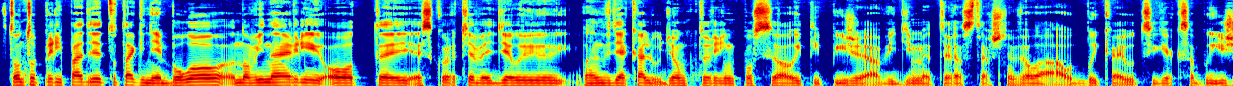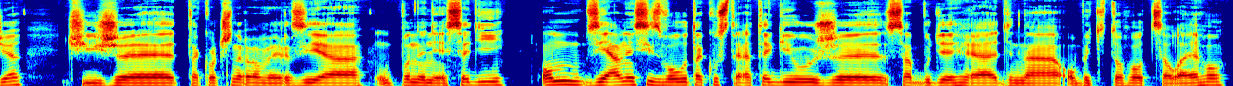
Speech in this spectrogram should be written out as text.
V tomto prípade to tak nebolo. Novinári o tej eskorte vedeli len vďaka ľuďom, ktorí im posielali tipy, že a vidíme teraz strašne veľa aut blikajúcich, ak sa blížia. Čiže tá Kočnerová verzia úplne nesedí on zjavne si zvolil takú stratégiu, že sa bude hrať na obeď toho celého,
